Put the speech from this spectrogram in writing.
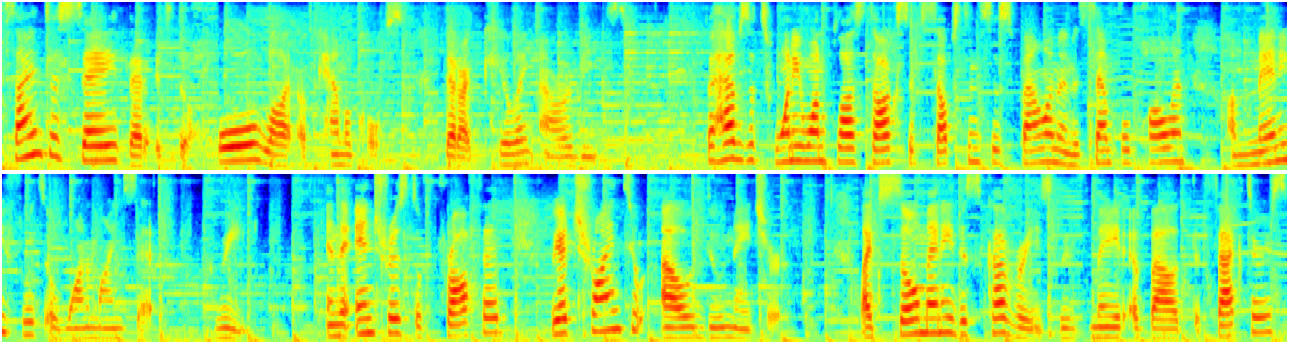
scientists say that it's the whole lot of chemicals that are killing our bees. Perhaps the 21 plus toxic substances found in a sample pollen are many fruits of one mindset greed. In the interest of profit, we are trying to outdo nature. Like so many discoveries we've made about the factors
